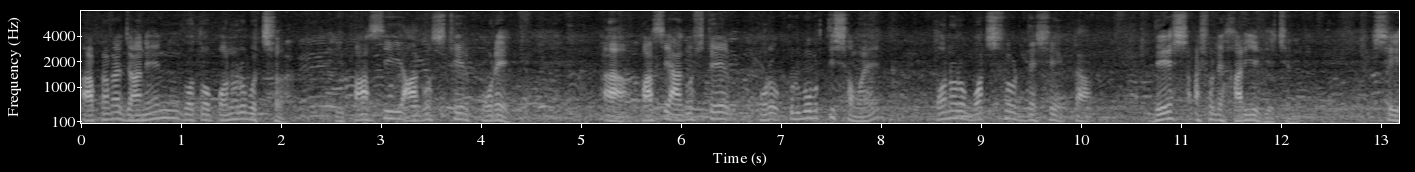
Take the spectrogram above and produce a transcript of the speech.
আপনারা জানেন গত পনেরো বছর এই পাঁচই আগস্টের পরে পাঁচই আগস্টের পর- পূর্ববর্তী সময়ে পনেরো বছর দেশে একটা দেশ আসলে হারিয়ে গিয়েছিল। সেই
